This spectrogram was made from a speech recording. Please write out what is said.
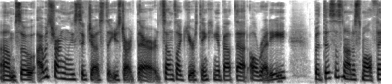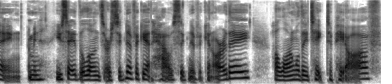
Um, so I would strongly suggest that you start there. It sounds like you're thinking about that already, but this is not a small thing. I mean, you say the loans are significant. How significant are they? How long will they take to pay off?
